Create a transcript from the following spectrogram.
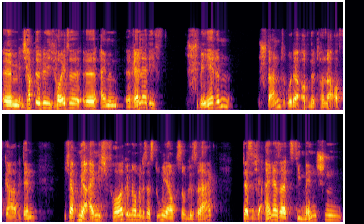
Ähm, ich habe natürlich heute äh, einen relativ schweren Stand oder auch eine tolle Aufgabe, denn ich habe mir eigentlich vorgenommen, das hast du mir auch so gesagt, dass ich einerseits die Menschen,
